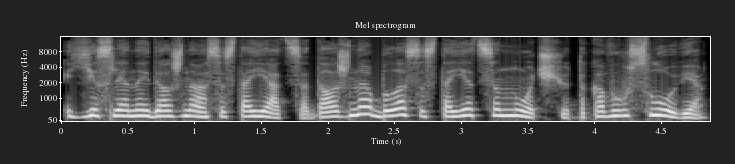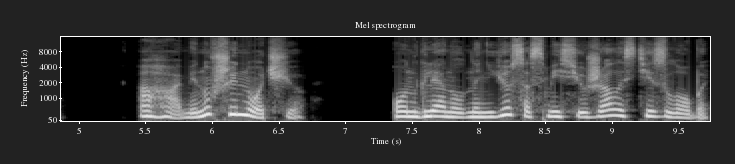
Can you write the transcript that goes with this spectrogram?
если она и должна состояться, должна была состояться ночью, таковы условия. Ага, минувшей ночью. Он глянул на нее со смесью жалости и злобы.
